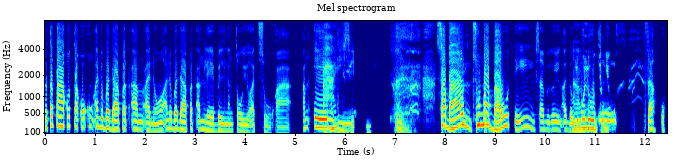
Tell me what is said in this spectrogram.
natatakot ako kung ano ba dapat ang ano, ano ba dapat ang level ng toyo at suka. Ang Ay, ending same. sabaw, sumabaw, te. Sabi ko yung adobo, Ah. lumulutang yung sahog.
